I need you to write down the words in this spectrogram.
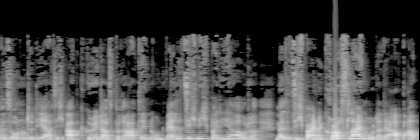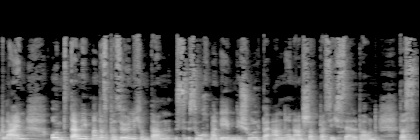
Person unter dir hat sich abgegradet als Beraterin und meldet sich nicht bei dir oder meldet sich bei einer Crossline oder der Up-Up-Line und dann nimmt man das persönlich und dann sucht man eben die Schuld bei anderen anstatt bei sich selber und das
